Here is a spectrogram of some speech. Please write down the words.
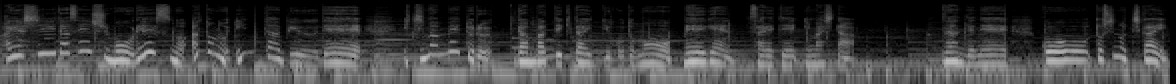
林田選手もレースの後のインタビューで1万メートル頑張っていきたいっていうことも明言されていましたなんでねこう年の近い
